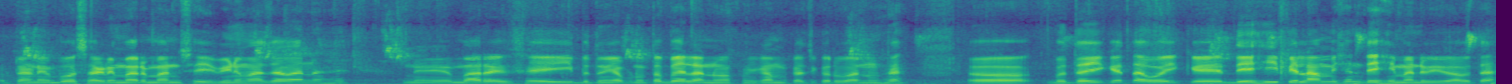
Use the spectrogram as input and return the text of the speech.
અટાણે બસ આગળ મારે માન છે એ વીણવા જવાના છે ને મારે છે એ બધું આપણું તબેલાનું આખું કામકાજ કરવાનું છે બધા કહેતા હોય કે દેહી પહેલાં અમે છે ને દેહી માંડવી વાવતા.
